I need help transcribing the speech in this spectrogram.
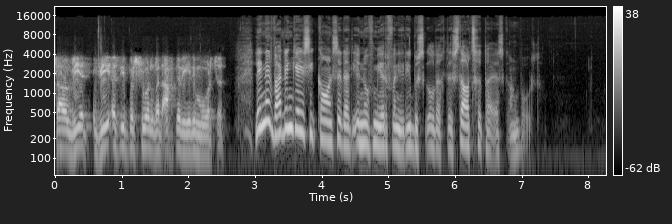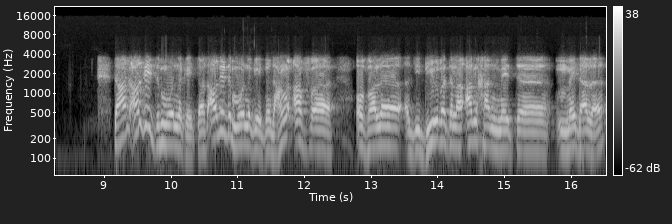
sal weet wie is die persoon wat agter hierdie moord sit. Lenne, wat dink jy is die kanse dat een of meer van hierdie beskuldigdes staatsgetuies kan word? Daar's altyd 'n moontlikheid. Daar's altyd 'n moontlikheid. Dit hang af uh of hulle die deal wat hulle aangaan met uh met hulle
